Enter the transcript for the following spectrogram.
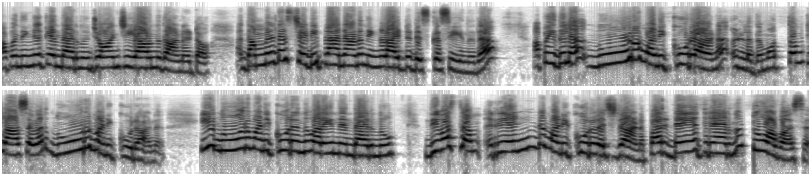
അപ്പൊ നിങ്ങൾക്ക് എന്തായിരുന്നു ജോയിൻ ചെയ്യാവുന്നതാണ് കേട്ടോ നമ്മളുടെ സ്റ്റഡി പ്ലാൻ ആണ് നിങ്ങളായിട്ട് ഡിസ്കസ് ചെയ്യുന്നത്. അപ്പൊ ഇതിൽ നൂറ് മണിക്കൂറാണ് ഉള്ളത്. മൊത്തം ക്ലാസ് അവർ നൂറ് മണിക്കൂറാണ്. ഈ നൂറ് മണിക്കൂർ എന്ന് പറയുന്നത് എന്തായിരുന്നു? ദിവസം രണ്ട് മണിക്കൂർ വെച്ചിട്ടാണ്. പെർ ഡേ എത്രയായിരുന്നു? ടു അവേഴ്സ്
